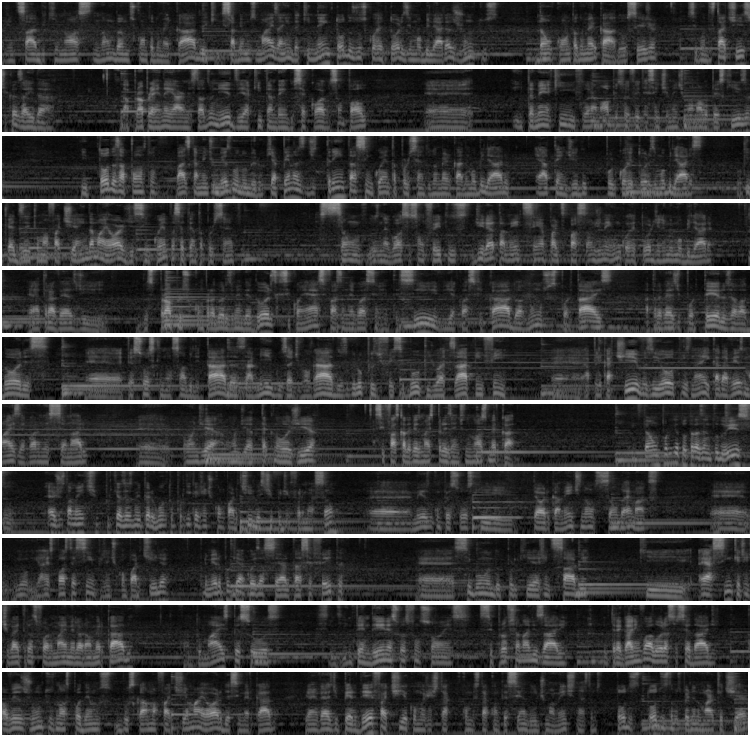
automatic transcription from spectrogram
A gente sabe que nós não damos conta do mercado e que sabemos mais ainda que nem todos os corretores imobiliários juntos dão conta do mercado, ou seja, segundo estatísticas aí da, da própria NAR nos Estados Unidos e aqui também do Secov em São Paulo, é, e também aqui em Florianópolis foi feita recentemente uma nova pesquisa e todas apontam basicamente o mesmo número, que apenas de 30 a 50% do mercado imobiliário é atendido por corretores imobiliários, o que quer dizer que uma fatia ainda maior de 50 a 70% são os negócios são feitos diretamente sem a participação de nenhum corretor, de nenhuma imobiliária, é através de dos próprios compradores e vendedores que se conhecem, fazem negócio entre si, via classificado, anúncios, portais, através de porteiros, zeladores, é, pessoas que não são habilitadas, amigos, advogados, grupos de Facebook, de WhatsApp, enfim, é, aplicativos e outros, né? E cada vez mais agora nesse cenário é, onde, é, onde a tecnologia se faz cada vez mais presente no nosso mercado. Então, por que eu estou trazendo tudo isso? É justamente porque às vezes me perguntam por que, que a gente compartilha esse tipo de informação, é, mesmo com pessoas que teoricamente não são da Remax. É, e a resposta é simples: a gente compartilha, primeiro, porque é a coisa certa a ser feita, é, segundo, porque a gente sabe que é assim que a gente vai transformar e melhorar o mercado. Quanto mais pessoas entenderem as suas funções, se profissionalizarem, entregarem valor à sociedade, talvez juntos nós podemos buscar uma fatia maior desse mercado E ao invés de perder fatia como a gente está como está acontecendo ultimamente, nós estamos todos todos estamos perdendo market share,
